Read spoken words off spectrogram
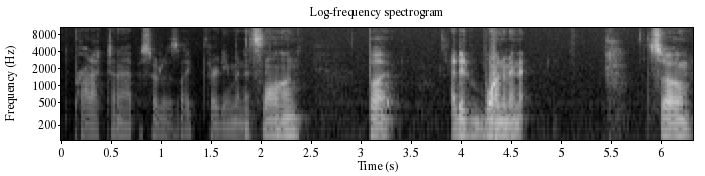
the product hunt episode was like 30 minutes long, but I did one minute. So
